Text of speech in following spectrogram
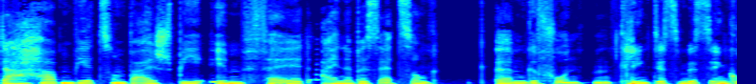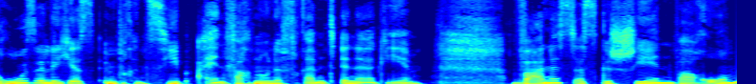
da haben wir zum Beispiel im Feld eine Besetzung ähm, gefunden. Klingt jetzt ein bisschen gruselig, ist im Prinzip einfach nur eine Fremdenergie. Wann ist das geschehen? Warum?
